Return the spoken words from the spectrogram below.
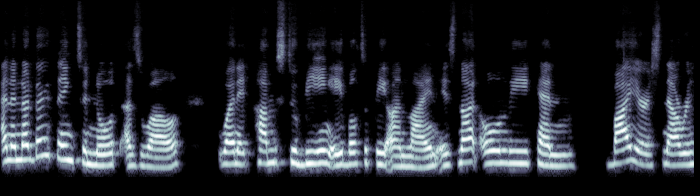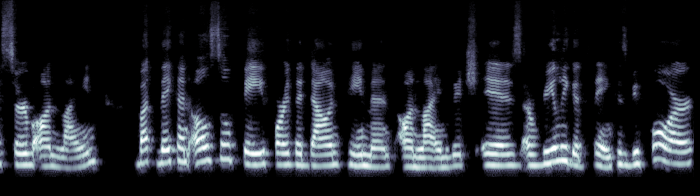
And another thing to note as well, when it comes to being able to pay online is not only can buyers now reserve online, but they can also pay for the down payment online, which is a really good thing. Because before,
